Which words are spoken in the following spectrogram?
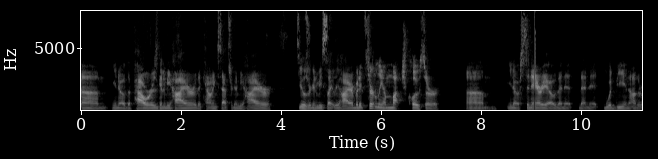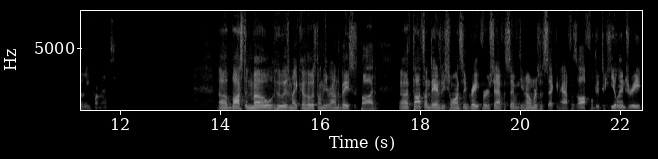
um, you know the power is going to be higher, the counting stats are going to be higher, steals are going to be slightly higher, but it's certainly a much closer um, you know scenario than it than it would be in other league formats. Uh, Boston Mo, who is my co-host on the Around the Bases pod, Uh, thoughts on Dansby Swanson? Great first half with 17 homers, but second half was awful due to heel injury.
